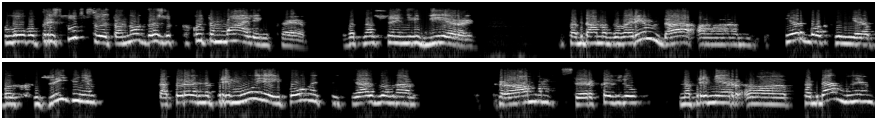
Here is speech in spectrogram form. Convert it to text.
слово присутствует, оно даже какое-то маленькое в отношении веры. Когда мы говорим да, о сербах и об их жизни, которая напрямую и полностью связана с храмом, с церковью. Например, э, когда мы,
